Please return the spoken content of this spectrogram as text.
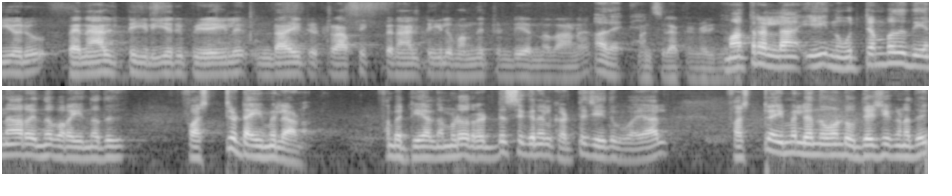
ഈ ഒരു പെനാൽറ്റിയിൽ ഈ ഒരു പിഴയിൽ ഉണ്ടായിട്ട് ട്രാഫിക് പെനാൽറ്റിയിൽ വന്നിട്ടുണ്ട് എന്നതാണ് അതെ. മനസ്സിലാക്കാൻ കഴിഞ്ഞത്. മാത്രമല്ല ഈ നൂറ്റമ്പത് ദിനാർ എന്ന് പറയുന്നത് ഫസ്റ്റ് ടൈമിലാണ് പറ്റിയാൽ നമ്മൾ റെഡ് സിഗ്നൽ കട്ട് ചെയ്തു പോയാൽ ഫസ്റ്റ് ടൈമിൽ എന്നുകൊണ്ട് ഉദ്ദേശിക്കുന്നത്?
